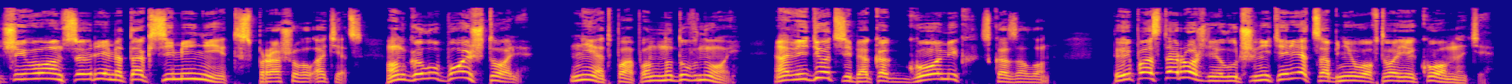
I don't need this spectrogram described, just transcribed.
чего он все время так семенит?» — спрашивал отец. «Он голубой, что ли?» «Нет, пап, он надувной». «А ведет себя как гомик», — сказал он. Ты поосторожнее лучше не тереться об него в твоей комнате.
